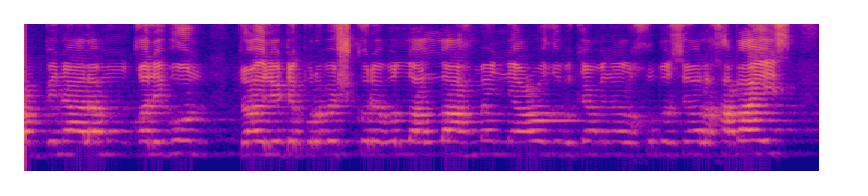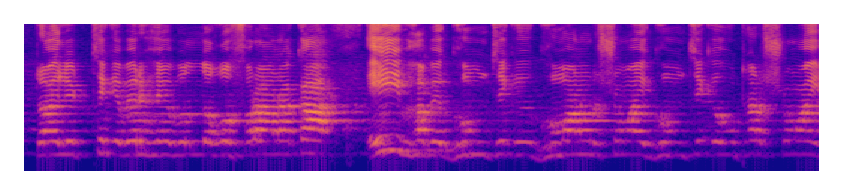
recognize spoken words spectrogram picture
রাব্বিনা লামুনকালিবুন। টয়লেটে প্রবেশ করে বলল, আল্লাহুম্মা ইন্নী আউযু বিকা মিনাল খুবুসি ওয়াল খাবাইস। টয়লেট থেকে বের হয়ে বলল, গোফরানাকা। এইভাবে ঘুম থেকে, ঘুমানোর সময়, ঘুম থেকে ওঠার সময়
